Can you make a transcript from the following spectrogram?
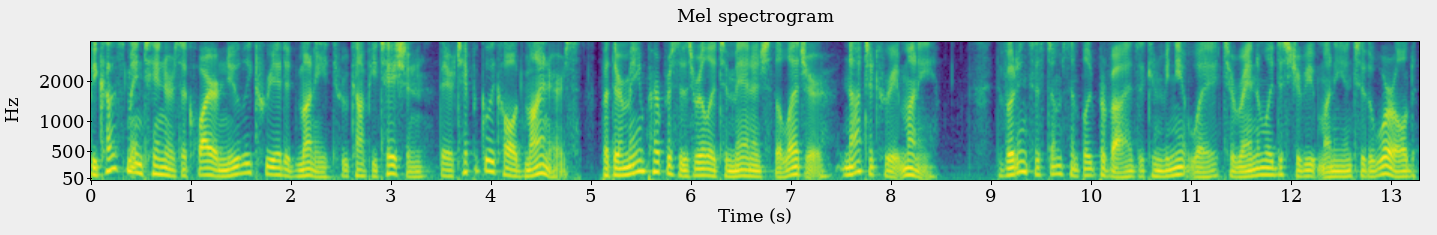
Because maintainers acquire newly created money through computation, they are typically called miners, but their main purpose is really to manage the ledger, not to create money. The voting system simply provides a convenient way to randomly distribute money into the world,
